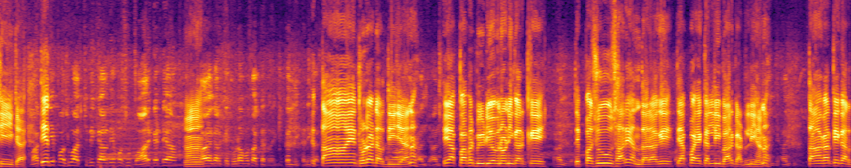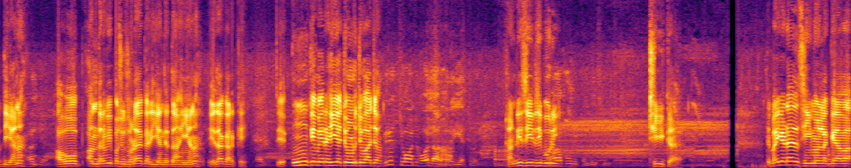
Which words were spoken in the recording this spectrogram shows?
ਠੀਕ ਹੈ। ਬਾਕੀ ਤੇ ਇਹ ਪਸ਼ੂ ਅੱਜ ਵੀ ਕਰਦੇ ਆ ਪਸ਼ੂ ਬਾਹਰ ਕੱਢਿਆ ਹਾਂ। ਤਾਂ ਕਰਕੇ ਥੋੜਾ ਬਹੁਤਾ ਕਰ ਰਹੀ ਕੱਲੀ ਖੜੀ ਕਰ ਤਾਂ ਇਹ ਥੋੜਾ ਡਰਦੀ ਜਿਹਾ ਨਾ। ਹਾਂਜੀ, ਹਾਂਜੀ। ਇਹ ਆਪਾਂ ਫਿਰ ਵੀਡੀਓ ਬਣਾਉਣੀ ਕਰਕੇ ਹਾਂਜੀ ਤੇ ਪਸ਼ੂ ਸਾਰੇ ਅੰਦਰ ਆ ਗਏ ਤੇ ਆਪਾਂ ਇਹ ਕੱਲੀ ਬਾਹਰ ਕੱਢ ਲਈ ਹਨਾ? ਹਾਂਜੀ ਹਾਂਜੀ। ਤਾਂ ਕਰਕੇ ਕਰਦੀ ਆ ਨਾ। ਹਾਂਜੀ ਹਾਂਜੀ। ਉਹ ਅੰਦਰ ਵੀ ਪਸ਼ੂ ਥੋੜਾ ਕਰੀ ਜਾਂਦੇ ਤਾਂ ਹੀ ਹਨਾ? ਇਹਦਾ ਕਰਕੇ। ਤੇ ਉਹ ਕਿਵੇਂ ਰਹੀ ਆ ਚੋਣ ਚਵਾਜ ਵੀਰੇ ਚੋਂਚ ਬਹੁਤ ਨਰਮ ਰਹੀ ਐ ਚੋਈ ਠੰਡੀ ਸੀਲ ਸੀ ਪੂਰੀ? ਆ ਪੂਰੀ ਠੰਡੀ ਸੀ ਠੀਕ ਹੈ। ਤੇ ਬਾਈ ਜਿਹੜਾ ਇਹ ਸੀਮਨ ਲੱਗਿਆ ਵਾ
